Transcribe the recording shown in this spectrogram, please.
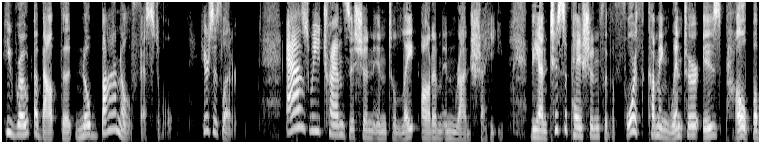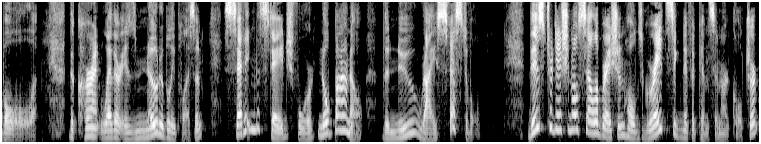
He wrote about the Nobano Festival. Here's his letter. As we transition into late autumn in Rajshahi, the anticipation for the forthcoming winter is palpable. The current weather is notably pleasant, setting the stage for Nobano, the new rice festival. This traditional celebration holds great significance in our culture,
